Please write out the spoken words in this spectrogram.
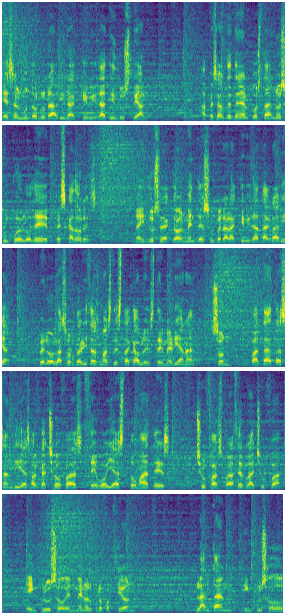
es el mundo rural y la actividad industrial. A pesar de tener costa, no es un pueblo de pescadores. La industria actualmente supera la actividad agraria, pero las hortalizas más destacables de Meliana son patatas, sandías, alcachofas, cebollas, tomates, chufas para hacer la chufa e incluso en menor proporción plantan incluso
